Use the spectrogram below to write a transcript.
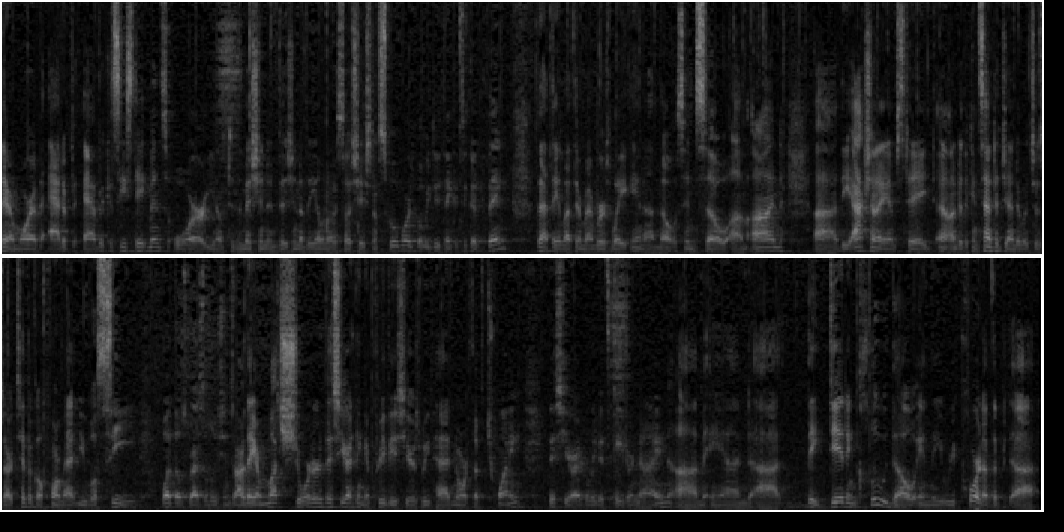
They are more of adv- advocacy statements or, you know, to the mission and vision of the Illinois Association of School Boards, but we do think it's a good thing that they let their members weigh in on those. And so um, on uh, the action items today, uh, under the consent agenda, which is our typical format, you will see what those resolutions are. They are much shorter this year. I think in previous years, we've had north of 20. This year, I believe it's eight or nine. Um, And uh, they did include, though, in the report of the uh,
